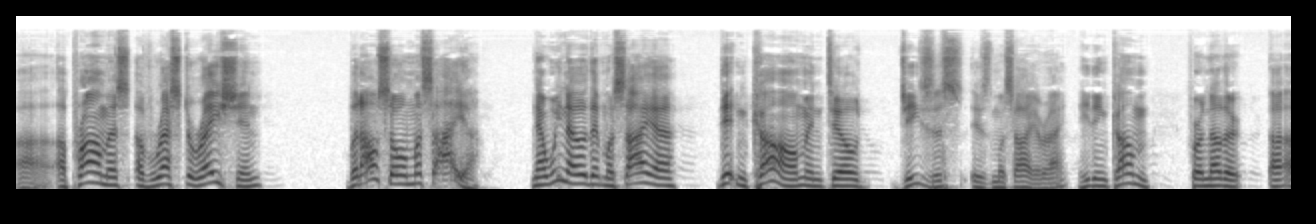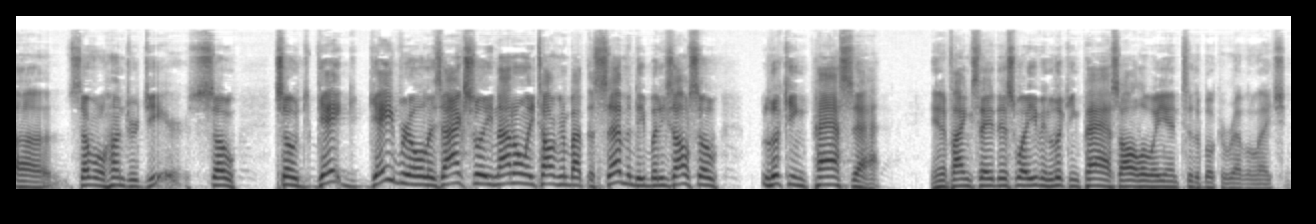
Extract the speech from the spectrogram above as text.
uh, a promise of restoration, but also a Messiah. Now we know that Messiah didn't come until Jesus is Messiah, right? He didn't come for another uh, uh, several hundred years. So, so Gabriel is actually not only talking about the 70, but he's also looking past that. And if I can say it this way, even looking past all the way into the book of Revelation.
